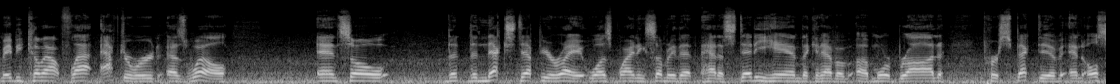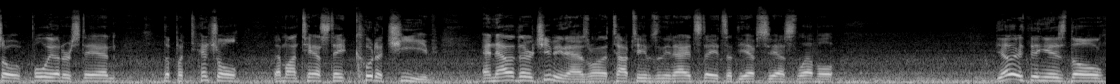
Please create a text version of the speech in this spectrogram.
maybe come out flat afterward as well. And so, the the next step, you're right, was finding somebody that had a steady hand that could have a, a more broad perspective and also fully understand the potential that Montana State could achieve. And now that they're achieving that as one of the top teams in the United States at the FCS level. The other thing is though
